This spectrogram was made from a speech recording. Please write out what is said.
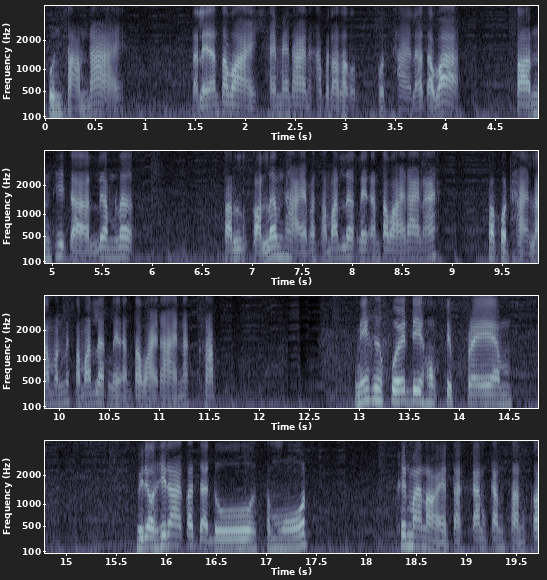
คูณสามได้ แต่เลนอันตรายใช้ไม่ได้นะครับเวลาเรากดถ่ายแล้ว แต่ว่าตอนที่จะเริ่มเลิก ตอนก่อนเริ่มถ่ายมันสามารถเลือกเลนอันตรายได้นะพอกดถ่ายแล้วมันไม่สามารถเลือกเลนอันตรายได้นะครับ นี่คือ Full HD 60 เฟรม วิดีโอที่ได้ก็จะดูสมูทขึ้นมาหน่อย แต่การกันสั่นก็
